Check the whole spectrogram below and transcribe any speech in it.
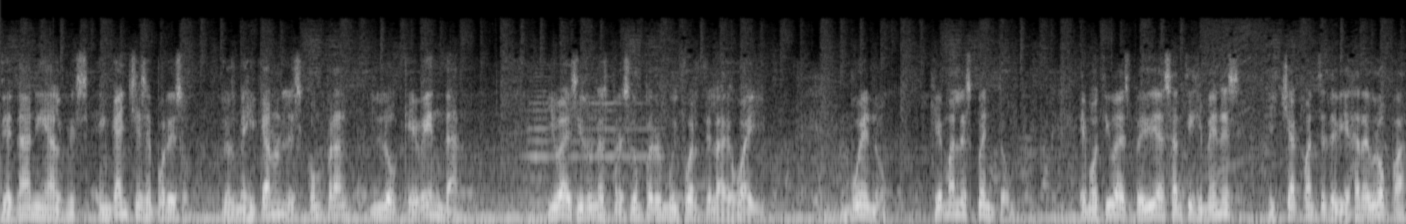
de Dani Alves. Engánchese por eso. Los mexicanos les compran lo que vendan. Iba a decir una expresión, pero es muy fuerte, la dejo ahí. Bueno, ¿qué más les cuento? Emotiva despedida de Santi Jiménez y Chaco antes de viajar a Europa.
